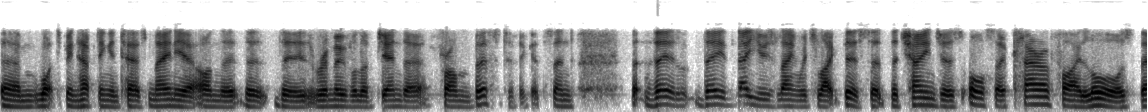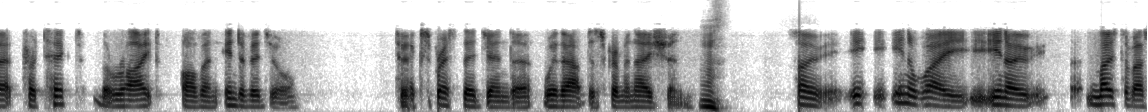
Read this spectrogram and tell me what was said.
um, what's been happening in Tasmania on the, the, the, removal of gender from birth certificates, and they they they use language like this: that the changes also clarify laws that protect the right of an individual to express their gender without discrimination. Mm. So, in a way, you know, most of us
